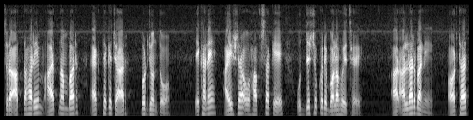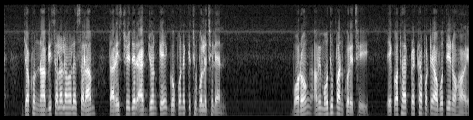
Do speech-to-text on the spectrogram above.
সুরা আত্মাহারিম আয়াত নাম্বার এক থেকে চার পর্যন্ত। এখানে আয়েশা ও হাফসাকে উদ্দেশ্য করে বলা হয়েছে। আর আল্লাহর বাণী, অর্থাৎ, যখন নাবি সাল্লাহ সাল্লাম তার স্ত্রীদের একজনকে গোপনে কিছু বলেছিলেন। বরং আমি মধুপান করেছি। এ কথার প্রেক্ষাপটে অবতীর্ণ হয়।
